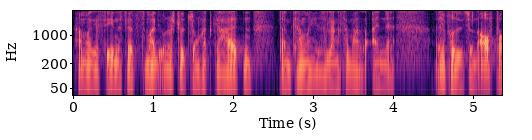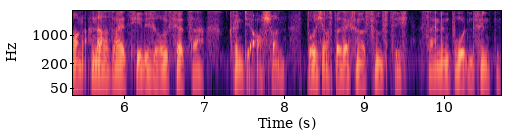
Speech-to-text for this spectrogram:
haben wir gesehen, das letzte Mal die Unterstützung hat gehalten, dann kann man hier so langsam mal eine äh, Position aufbauen. Andererseits hier diese Rücksetzer könnt ihr auch schon durchaus bei 650 seinen Boden finden.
